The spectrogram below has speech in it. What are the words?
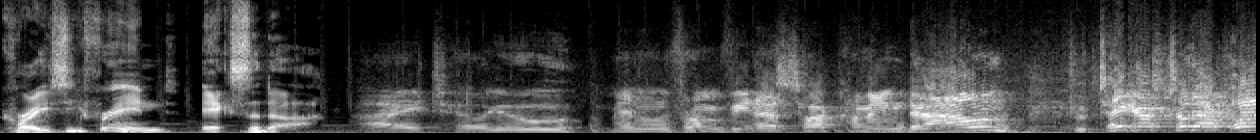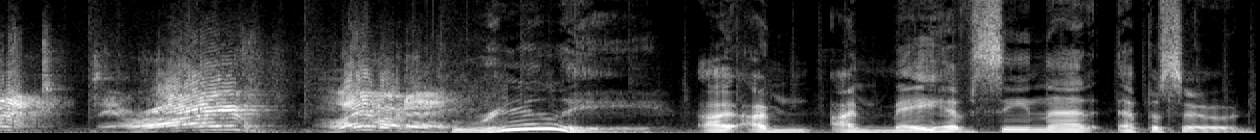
crazy friend, Exidor. I tell you, the men from Venus are coming down to take us to their planet. They arrive Labor Day. Really? I, I'm I may have seen that episode.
